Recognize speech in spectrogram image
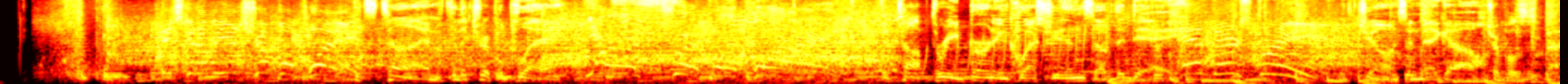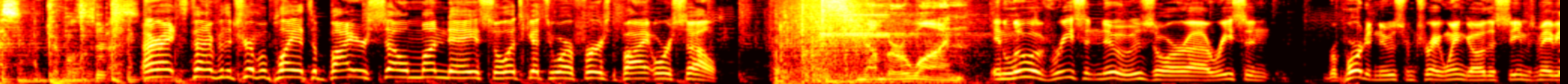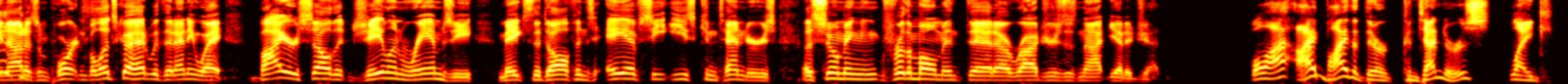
It's going to be a triple play. It's time for the triple play. Yes! Triple play. The top three burning questions of the day. And there's three. With Jones and Mego. Triples is best. Triples is best. All right, it's time for the triple play. It's a buy or sell Monday, so let's get to our first buy or sell. Number one. In lieu of recent news or uh, recent reported news from Trey Wingo, this seems maybe not as important, but let's go ahead with it anyway. Buy or sell that Jalen Ramsey makes the Dolphins AFC East contenders, assuming for the moment that uh, Rodgers is not yet a Jet. Well, I, I buy that they're contenders. Like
